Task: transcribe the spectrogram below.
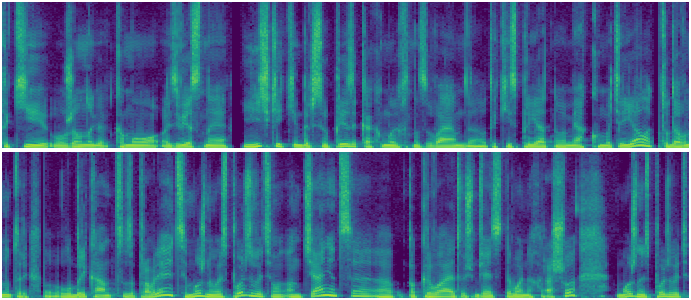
такие уже много кому известные яички, киндер-сюрпризы, как мы их называем, да, вот такие из приятного мягкого материала. Туда внутрь лубрикант заправляется, можно его использовать. Он, он тянется, э, покрывает, в общем, тянется довольно хорошо. Можно использовать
